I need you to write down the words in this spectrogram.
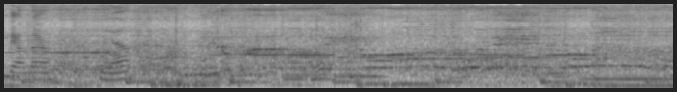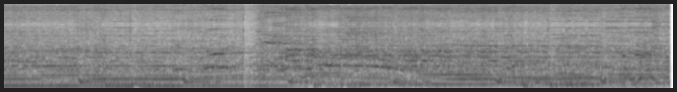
good down there. Yeah.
